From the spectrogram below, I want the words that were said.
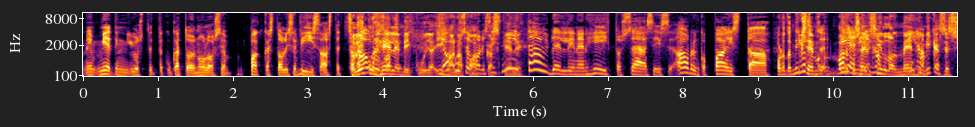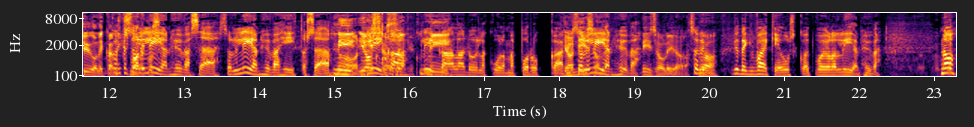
niin mietin just, että kun katoin ulos ja pakkasta oli se viisi astetta. Se oli joku Aurinko- helmikuu ja ihana joku pakkaskeli. Siis niin täydellinen hiihtosää, siis aurinko paistaa. Odota, miksei Just se Markus pieni, ei ihan- silloin mennyt? ihan- Mikä se syy olikaan? Koska Miksi se oli Markus... liian hyvä sää. Se oli liian hyvä hiihtosää. Niin, Joo, niin se liikaa, liikaa Niin. laduilla kuulemma porukkaa. Joo, niin se niin oli liian hyvä. Niin se oli, joo. Se oli Joo. jotenkin vaikea uskoa, että voi olla liian hyvä. No,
